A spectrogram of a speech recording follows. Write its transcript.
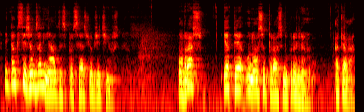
Então, que estejamos alinhados nesse processo de objetivos. Um abraço e até o nosso próximo programa. Até lá.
